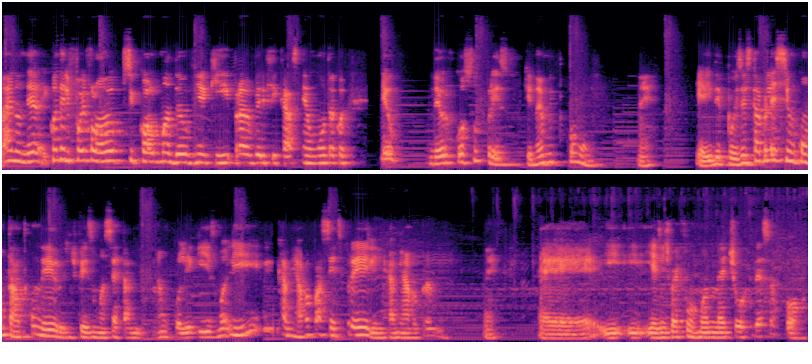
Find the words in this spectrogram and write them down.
Vai no neuro. E quando ele foi, ele falou: o psicólogo mandou eu vir aqui para verificar se tem alguma outra coisa. Eu, o neuro ficou surpreso, porque não é muito comum, né? E aí depois eu estabeleci um contato com o neuro, a gente fez uma certa né, um coleguismo ali, encaminhava pacientes para ele, ele encaminhava para mim, né? É, e, e, a gente vai formando network dessa forma.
